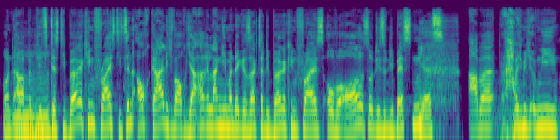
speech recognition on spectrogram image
Und aber Mhm. das, das, die Burger King Fries, die sind auch geil. Ich war auch jahrelang jemand, der gesagt hat, die Burger King Fries overall, so die sind die besten Yes. aber habe ich mich irgendwie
